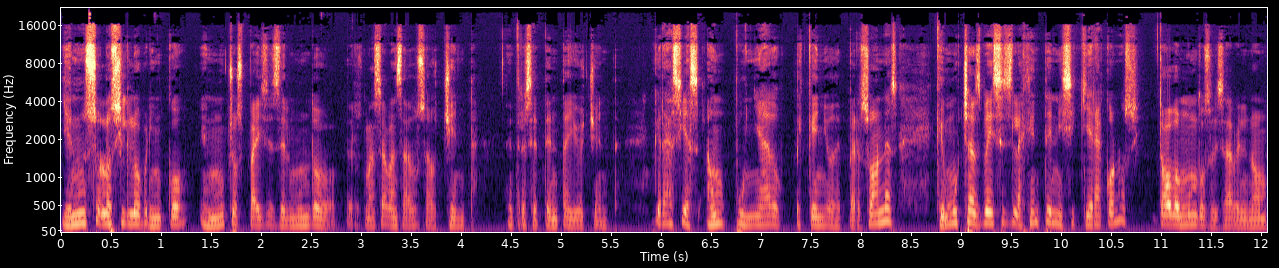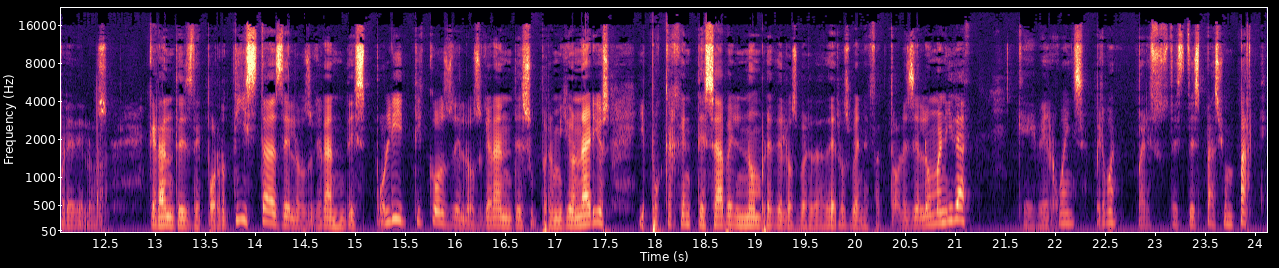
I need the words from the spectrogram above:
Y en un solo siglo brincó en muchos países del mundo de los más avanzados a 80, entre 70 y 80 gracias a un puñado pequeño de personas que muchas veces la gente ni siquiera conoce. Todo mundo se sabe el nombre de los grandes deportistas, de los grandes políticos, de los grandes supermillonarios y poca gente sabe el nombre de los verdaderos benefactores de la humanidad. Qué vergüenza. Pero bueno, para eso está este espacio en parte.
